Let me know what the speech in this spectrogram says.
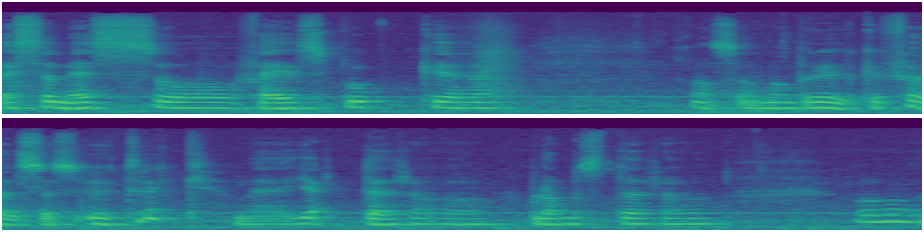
SMS og Facebook Altså man bruker følelsesuttrykk med hjerter og blomster. Og, og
